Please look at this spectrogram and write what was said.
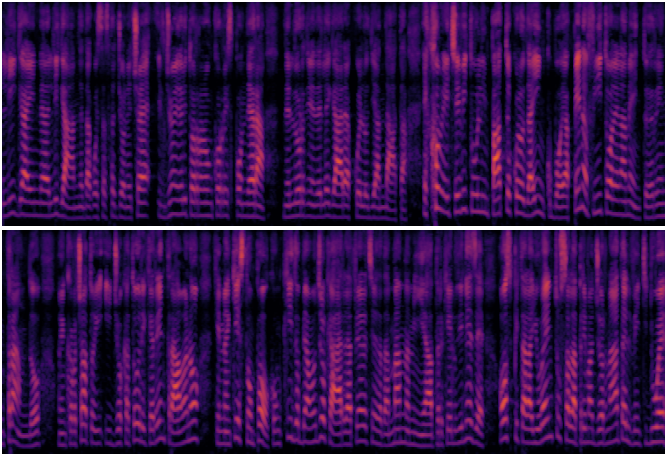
Liga e in Ligan da questa stagione, cioè il giorno di ritorno non corrisponderà nell'ordine delle gare a quello di andata. E come dicevi tu, l'impatto è quello da incubo. E appena finito l'allenamento e rientrando, ho incrociato i, i giocatori che rientravano che mi hanno chiesto un po' con chi dobbiamo giocare giocare, la prima reazione è stata mamma mia, perché l'Udinese ospita la Juventus alla prima giornata il 22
